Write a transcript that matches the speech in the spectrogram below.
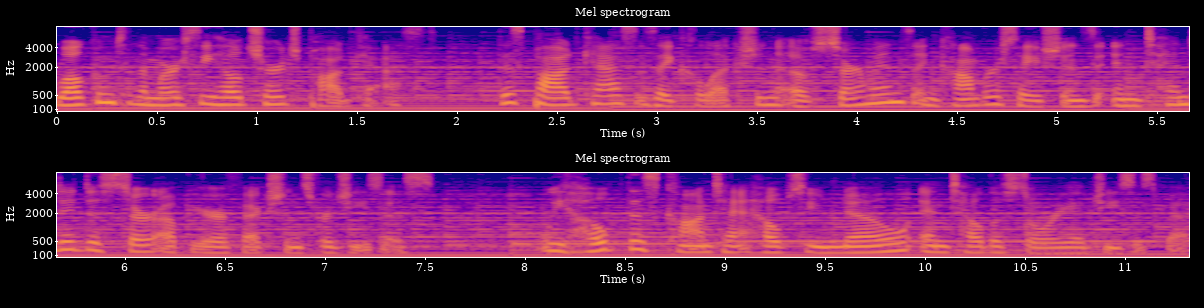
Welcome to the Mercy Hill Church podcast. This podcast is a collection of sermons and conversations intended to stir up your affections for Jesus. We hope this content helps you know and tell the story of Jesus better.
